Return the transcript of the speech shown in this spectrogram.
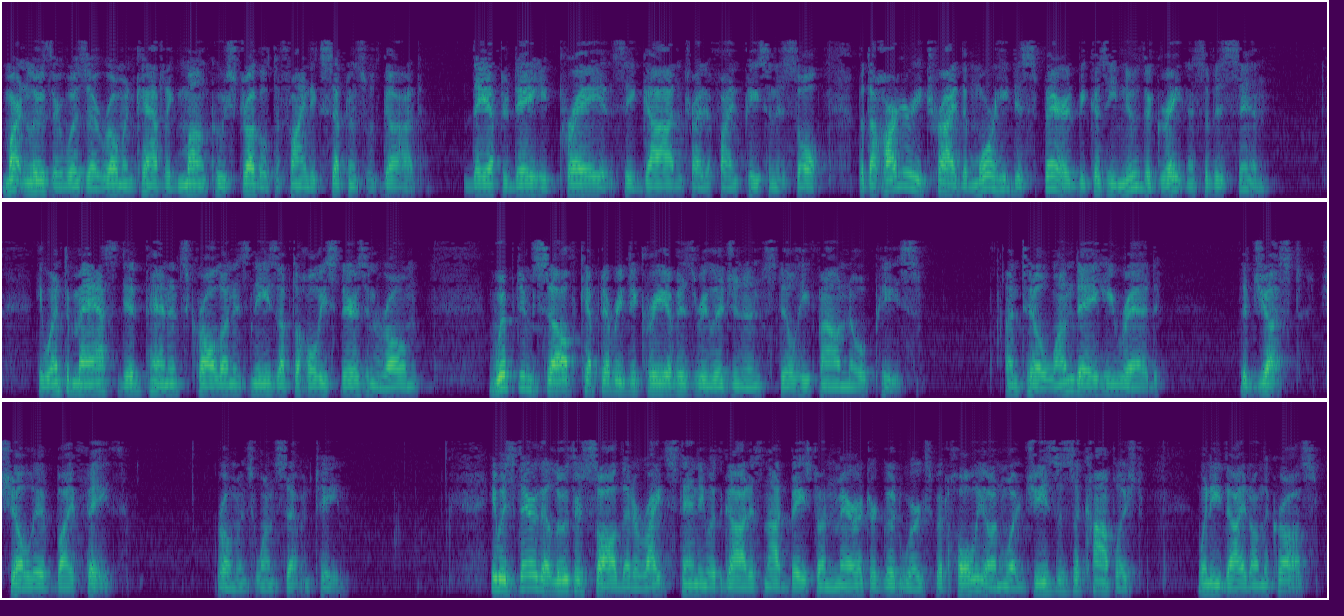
Martin Luther was a Roman Catholic monk who struggled to find acceptance with God. Day after day he'd pray and seek God and try to find peace in his soul. But the harder he tried, the more he despaired because he knew the greatness of his sin. He went to Mass, did penance, crawled on his knees up the holy stairs in Rome, whipped himself, kept every decree of his religion, and still he found no peace. Until one day he read, "The just shall live by faith." Romans 1:17. It was there that Luther saw that a right standing with God is not based on merit or good works, but wholly on what Jesus accomplished when he died on the cross.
